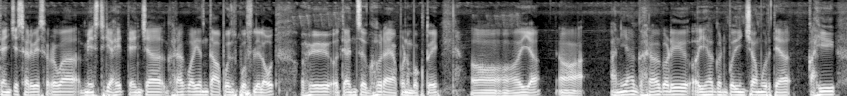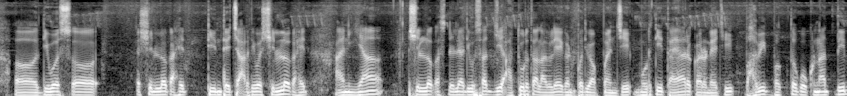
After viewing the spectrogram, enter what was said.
त्यांचे सर्वे सर्व मेस्त्री आहेत. त्यांच्या घरापर्यंत आपण पोचलेलो आहोत. हे त्यांचं घर आहे आपण बघतोय. आहे या आणि या घराकडे ह्या गणपतींच्या मूर्त्या काही दिवस शिल्लक आहेत. तीन ते चार दिवस शिल्लक आहेत. आणि या शिल्लक असलेल्या दिवसात जी आतुरता लागली आहे गणपती बाप्पांची मूर्ती तयार करण्याची भाविक भक्त कोकणातील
